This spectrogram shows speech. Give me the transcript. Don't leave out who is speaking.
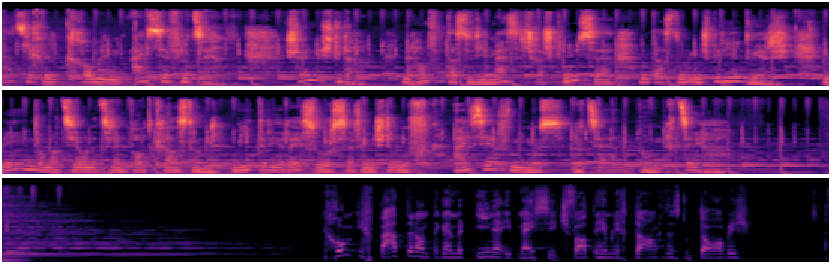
Speaker 1: Herzlich willkommen im ICF Luzern. Schön bist du da. Wir hoffen, dass du die Message kannst geniessen und dass du inspiriert wirst. Mehr Informationen zu dem Podcast und weitere Ressourcen findest du auf icf-luzern.ch.
Speaker 2: Komm, ich bete und dann gehen wir rein in die Message. Vater Himmel, ich danke, dass du da bist.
